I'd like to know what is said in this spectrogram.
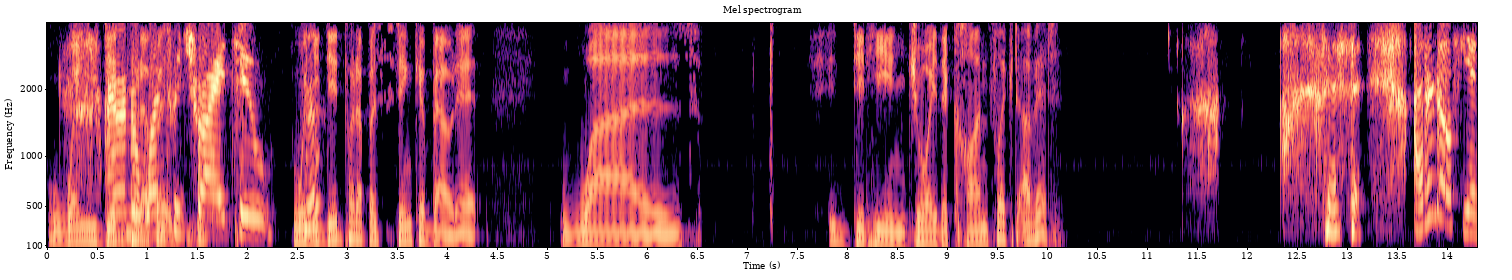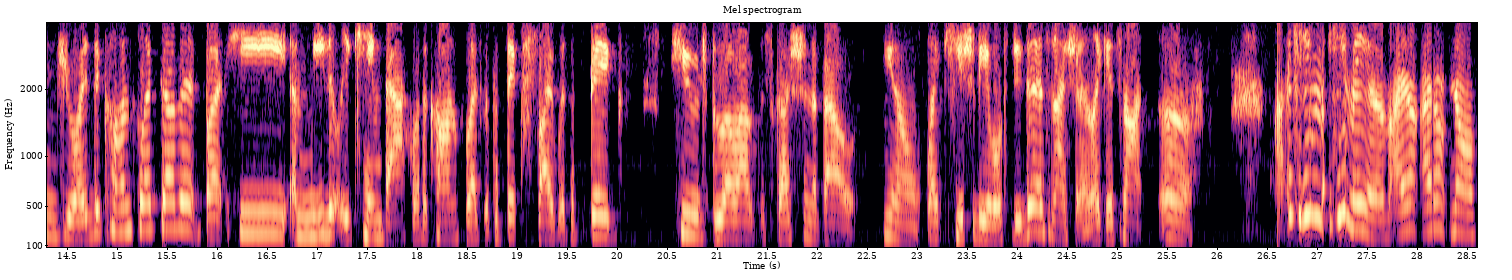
when you did I remember put once a, we tried to. when Hmm? you did put up a stink about it was did he enjoy the conflict of it I don't know if he enjoyed the conflict of it, but he immediately came back with a conflict, with a big fight, with a big, huge blowout discussion about, you know, like he should be able to do this and I should. Like it's not. Ugh. He he may have. I don't. I don't know if.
